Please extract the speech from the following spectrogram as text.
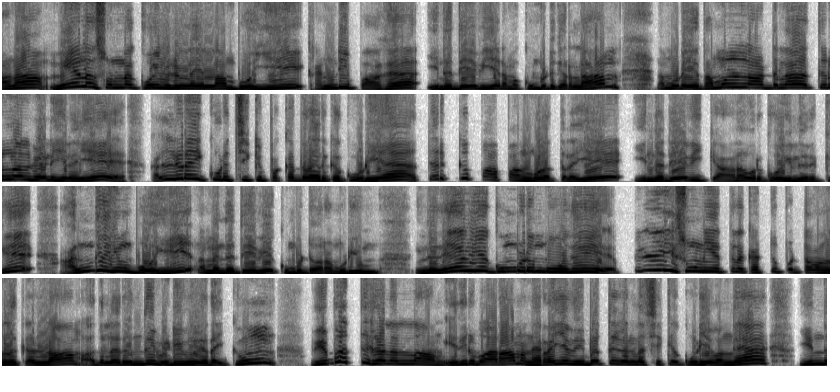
ஆனால் மேலே சொன்ன கோயில்களில் எல்லாம் போய் கண்டிப்பாக இந்த தேவியை நம்ம கும்பிட்டுக்கிறலாம் நம்முடைய தமிழ்நாட்டில் திருநெல்வேலியிலேயே கல்லிடைக்குறிச்சிக்கு பக்கத்தில் இருக்கக்கூடிய தெற்கு பாப்பாங்குளத்திலேயே இந்த தேவிக்கான ஒரு கோயில் இருக்கு. அங்கேயும் போய் நம்ம இந்த தேவியை கும்பிட்டு வர முடியும். இந்த தேவியை கும்பிடும்போது பில்லி சூனியத்தில் கட்டுப்பட்டவங்களுக்கெல்லாம் அதுல இருந்து விடிவு கிடைக்கும். விபத்துகள் எல்லாம் எதிர்பாராம நிறைய விபத்துகளில் சிக்கக்கூடியவங்க இந்த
